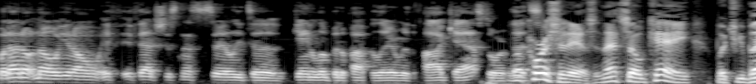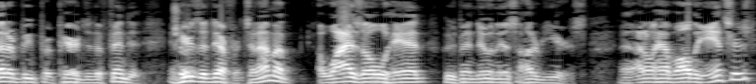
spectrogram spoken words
but I don't know, you know, if, if that's just necessarily to gain a little bit of popularity with the podcast or well, of course it is. And that's okay, but you better be prepared to defend it. And sure. here's the difference. And I'm a, a wise old head who's been doing this a hundred years. Uh, I don't have all the answers,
